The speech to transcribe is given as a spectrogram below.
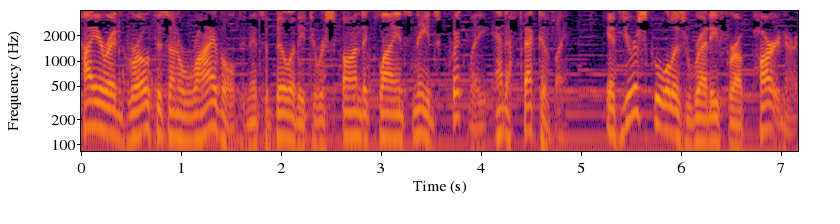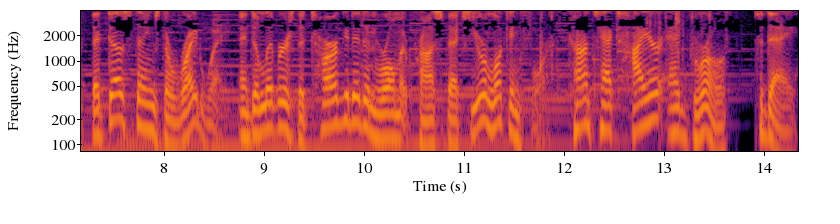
Higher Ed Growth is unrivaled in its ability to respond to clients' needs quickly and effectively. If your school is ready for a partner that does things the right way and delivers the targeted enrollment prospects you're looking for, contact Higher Ed Growth today.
